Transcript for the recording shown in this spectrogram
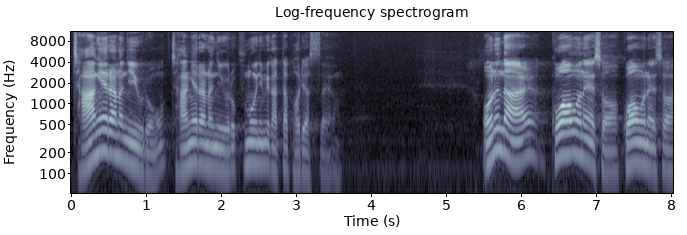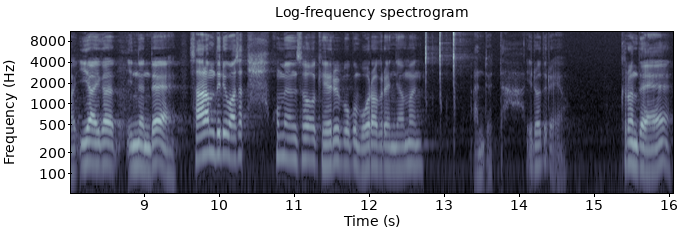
장애라는 이유로 장애라는 이유로 부모님이 갖다 버렸어요. 어느 날 고아원에서 고아원에서 이 아이가 있는데 사람들이 와서 다 보면서 걔를 보고 뭐라 그랬냐면 안 됐다 이러더래요. 그런데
